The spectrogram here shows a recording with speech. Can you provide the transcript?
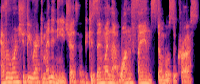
everyone should be recommending each other because then when that one fan stumbles across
